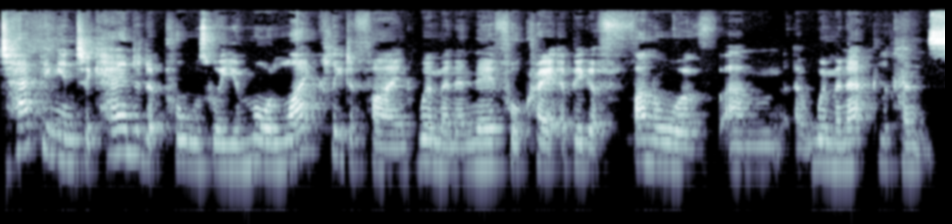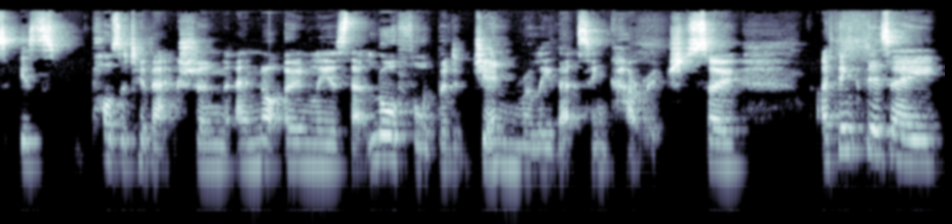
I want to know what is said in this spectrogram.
tapping into candidate pools where you're more likely to find women and therefore create a bigger funnel of um, women applicants is positive action. And not only is that lawful, but generally that's encouraged. So I think there's a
